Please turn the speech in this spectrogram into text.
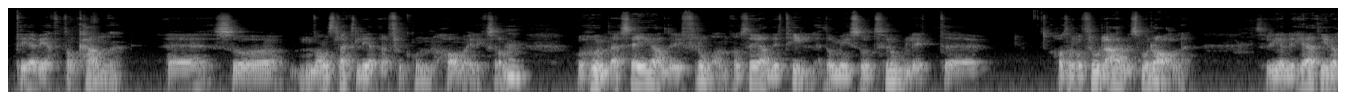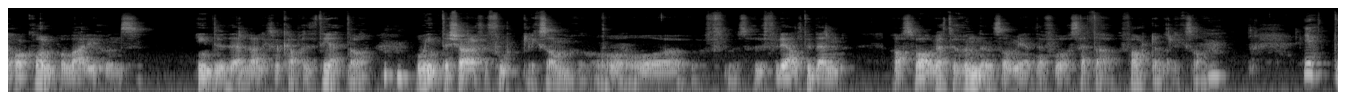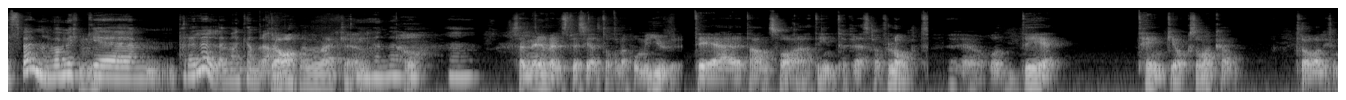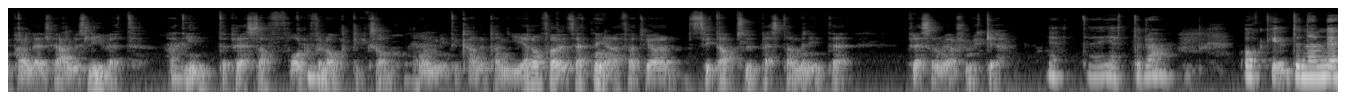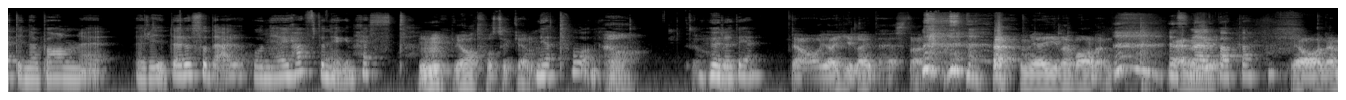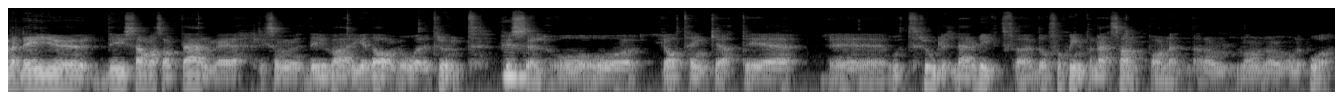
det jag vet att de kan. Eh, så någon slags ledarfunktion har man ju liksom. Och hundar säger ju aldrig ifrån. De säger aldrig till. De är så otroligt... Eh, har sån otrolig arbetsmoral. Så det gäller hela tiden att ha koll på varje hunds individuella liksom, kapacitet då. Och inte köra för fort liksom. Och, och, för det är alltid den ja, svagaste hunden som egentligen får sätta farten liksom. Jättespännande. Vad mycket mm. paralleller man kan dra. Ja, men verkligen. Ja. Ja. Sen är det väldigt speciellt att hålla på med djur. Det är ett ansvar att inte pressa dem för långt. Eh, Och det tänker jag också man kan dra liksom parallellt till arbetslivet. Att inte pressa folk för långt liksom. Om de inte kan utan ge dem förutsättningarna för att göra sitt absolut bästa men inte pressa dem att göra för mycket. Jätte, jättebra. Och du nämnde att dina barn eh, rider och sådär. Och ni har ju haft en egen häst. Mm, vi har två stycken. Ni har två nu. Ja. Hur är det? Ja, jag gillar inte hästar. men jag gillar barnen. En Nej, men- snäll pappa. Ja, nej men det är ju, det är ju samma sak där med liksom, det är varje dag året runt pyssel och, och jag tänker att det är eh, otroligt lärorikt för de får skinn på näsan barnen när de, när, när de håller på.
